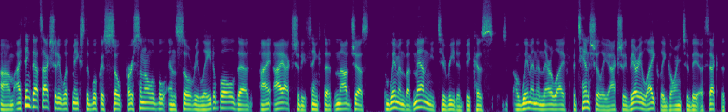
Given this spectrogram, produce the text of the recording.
Um, I think that's actually what makes the book is so personable and so relatable that I, I actually think that not just women but men need to read it because uh, women in their life potentially actually very likely going to be affected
